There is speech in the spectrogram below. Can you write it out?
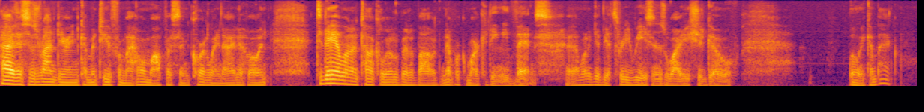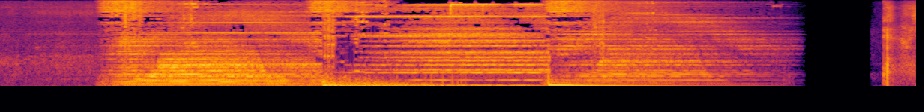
Hi, this is Ron Deering coming to you from my home office in Coeur d'Alene, Idaho. And today I want to talk a little bit about network marketing events. I want to give you three reasons why you should go when we come back.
